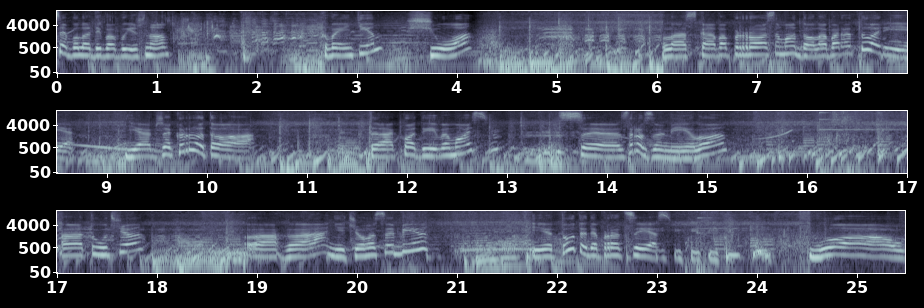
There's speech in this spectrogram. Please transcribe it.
Це було дивовижно. Квентін, що? Ласкаво просимо до лабораторії. Як же круто! Так, подивимось. Все зрозуміло. А тут що? Ага, нічого собі. І тут іде процес. Вау!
